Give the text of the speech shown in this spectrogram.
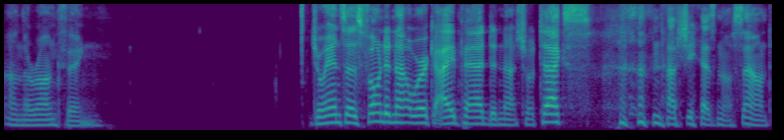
on the wrong thing. Joanne says phone did not work, iPad did not show text. now she has no sound.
